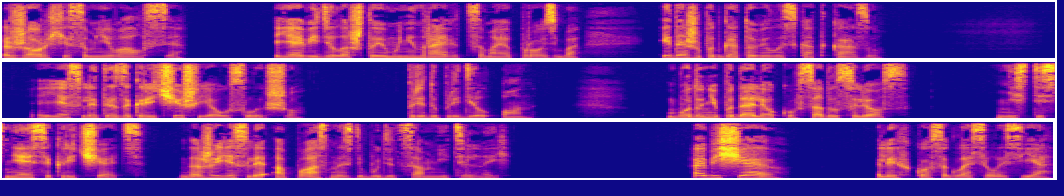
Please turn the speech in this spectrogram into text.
Жорхи сомневался. Я видела, что ему не нравится моя просьба, и даже подготовилась к отказу. «Если ты закричишь, я услышу», — предупредил он. «Буду неподалеку, в саду слез. Не стесняйся кричать, даже если опасность будет сомнительной». «Обещаю», — легко согласилась я.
